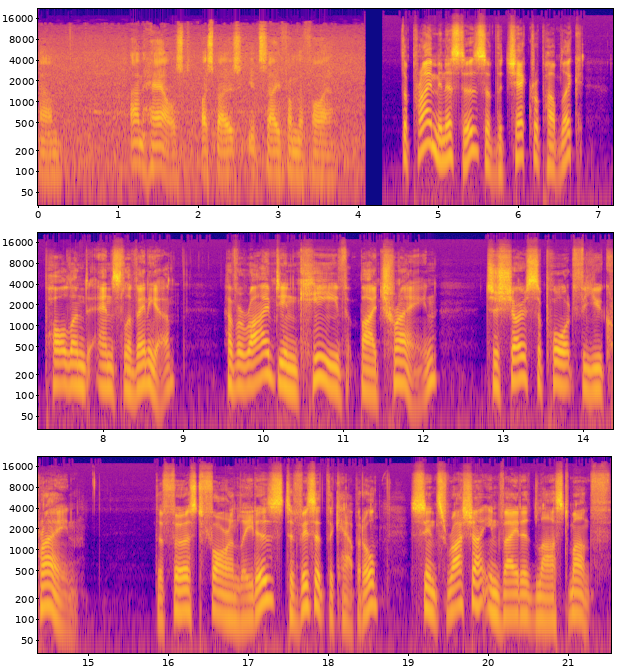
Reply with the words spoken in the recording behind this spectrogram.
um, unhoused, I suppose you'd say, from the fire. The Prime Ministers of the Czech Republic, Poland, and Slovenia have arrived in Kiev by train to show support for Ukraine, the first foreign leaders to visit the capital since Russia invaded last month.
